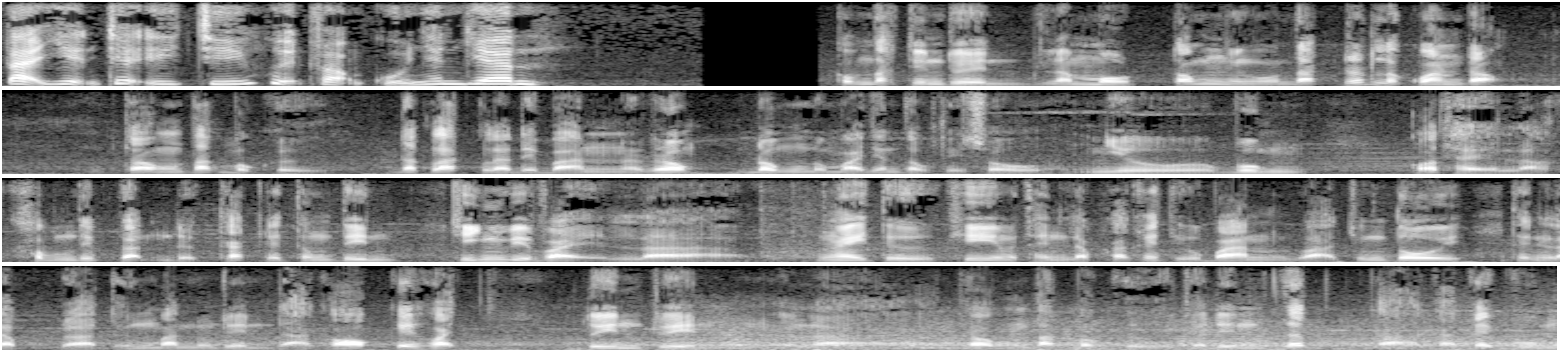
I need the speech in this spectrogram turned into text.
đại diện cho ý chí nguyện vọng của nhân dân. Công tác tuyên truyền là một trong những công tác rất là quan trọng trong công tác bầu cử. Đắk Lắk là địa bàn rộng, đông đồng bào dân tộc thiểu số, nhiều vùng có thể là không tiếp cận được các cái thông tin. Chính vì vậy là ngay từ khi mà thành lập các cái tiểu ban và chúng tôi thành lập là trưởng ban tuyên truyền đã có kế hoạch tuyên truyền là cho công tác bầu cử cho đến tất cả các cái vùng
